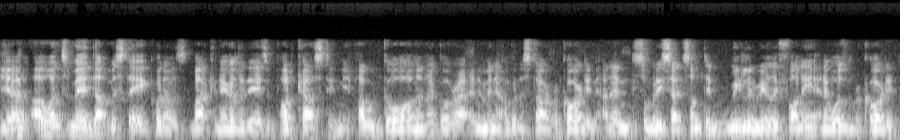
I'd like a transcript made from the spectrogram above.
Yeah, I once made that mistake when I was back in the early days of podcasting. I would go on and I go right in a minute. I'm going to start recording, and then somebody said something really, really funny, and it wasn't recorded.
